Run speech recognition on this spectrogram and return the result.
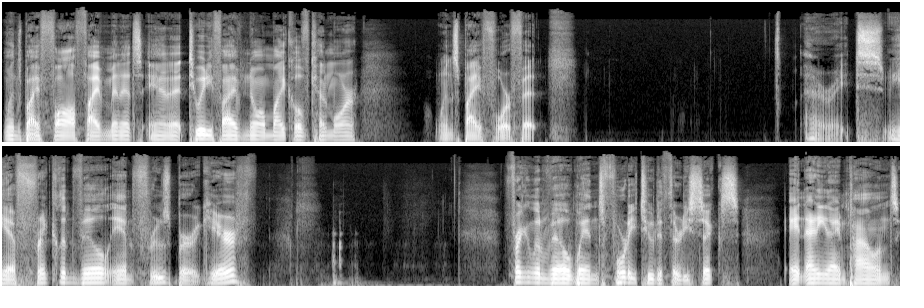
wins by fall 5 minutes and at 285 Noah Michael of Kenmore wins by forfeit. All right. We have Franklinville and Frewsburg here. Franklinville wins 42 to 36. At 99 pounds,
